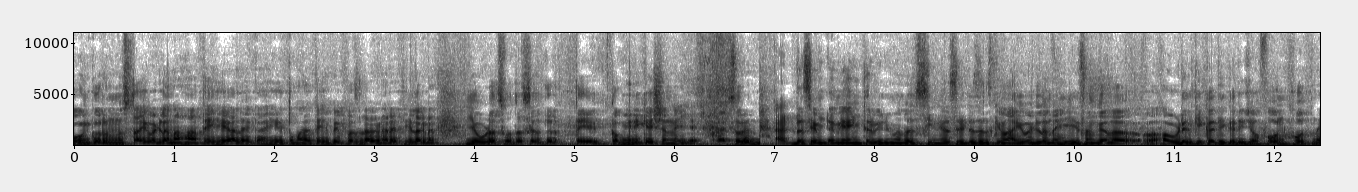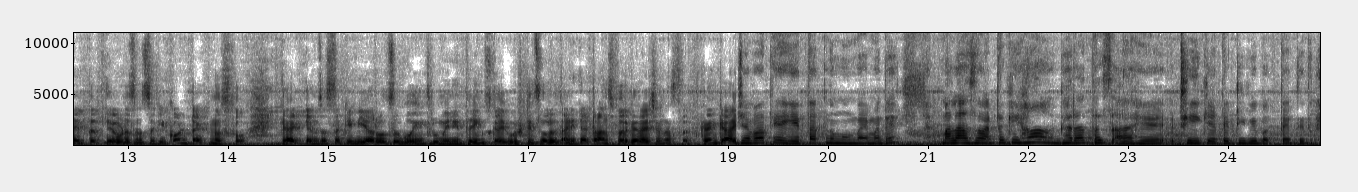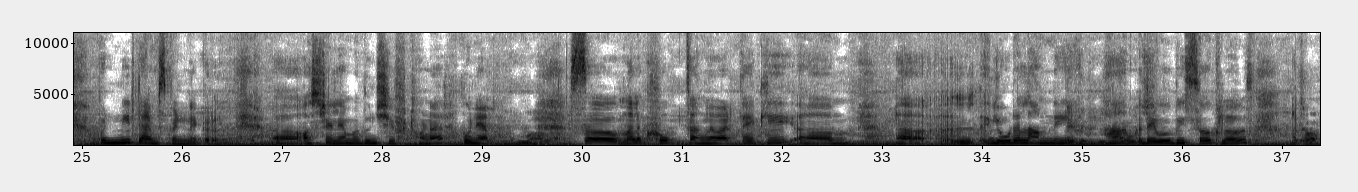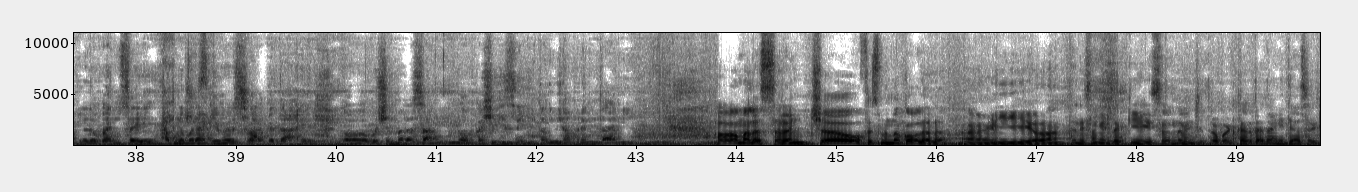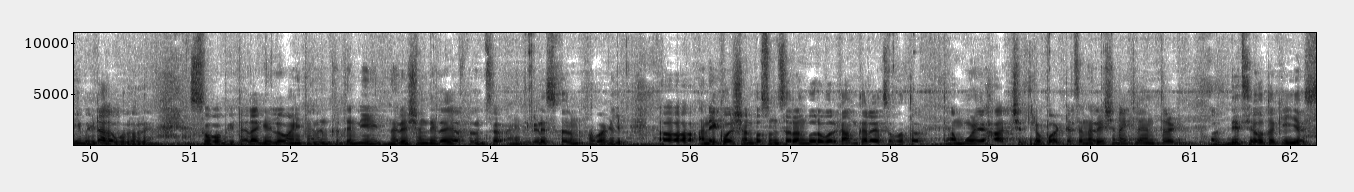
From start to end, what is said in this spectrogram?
Phone करून नुसतं आईवडिलांना हां ते हे आलंय का? हे तुम्हाला ते हे पेपर्स लागणार आहेत हे लागणार एवढंच होत असेल तर ते कम्युनिकेशन नाही आहे so at the same time या इंटरव्ह्यूने मला सिनियर सिटीजन्स किंवा आईवडिलांना हेही सांगायला आवडेल की कधी कधी जेव्हा फोन होत नाहीत तर ते एवढंच नसतं की कॉन्टॅक्ट नसतो. ते ॲट टाइम्स असतं की we are also going through many things काही गोष्टी चालू आहेत आणि त्या ट्रान्सफर करायच्या नसतात. कारण की जेव्हा ते येतात ना मुंबईमध्ये मला असं वाटतं की हां घरातच आहे ठीक आहे ते टी व्ही बघतायत तिथे. पण मी टाईम स्पेंड नाही करत. ऑस्ट्रेलियामधून शिफ्ट होणार पुण्याला. सो मला खूप चांगलं वाटतंय की एवढं लांब नाही. हां. They will be so close प्रथम आपल्या दोघांचंही आपलं मराठीवर स्वागत आहे. भूषण मला सांग कशी ही संहिता तुझ्यापर्यंत आली? मला सरांच्या ऑफिसमधनं कॉल आला आणि त्यांनी सांगितलं की सर नवीन चित्रपट करतात आणि त्यासाठी भेटायला बोलवलं आहे सो भेटायला गेलो आणि त्यानंतर त्यांनी नरेशन दिलं या फिल्मचं आणि तिकडेच फिल्म आवडली. अनेक वर्षांपासून सरांबरोबर काम करायचं होतं. त्यामुळे हा चित्रपट त्याचं नरेशन ऐकल्यानंतर अगदीच हे होतं की यस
